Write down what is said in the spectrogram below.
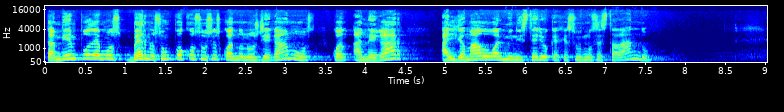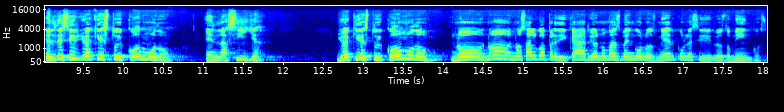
también podemos vernos un poco sucios cuando nos llegamos a negar al llamado al ministerio que Jesús nos está dando. El decir, yo aquí estoy cómodo en la silla, yo aquí estoy cómodo, no, no, no salgo a predicar, yo nomás vengo los miércoles y los domingos.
